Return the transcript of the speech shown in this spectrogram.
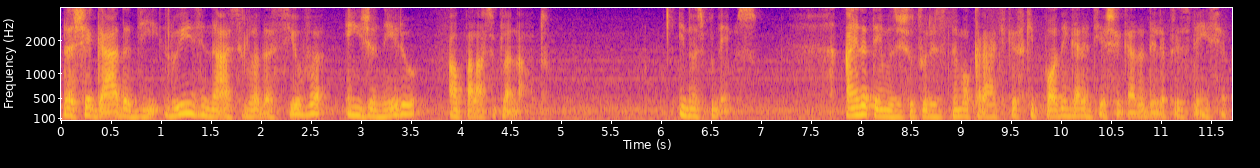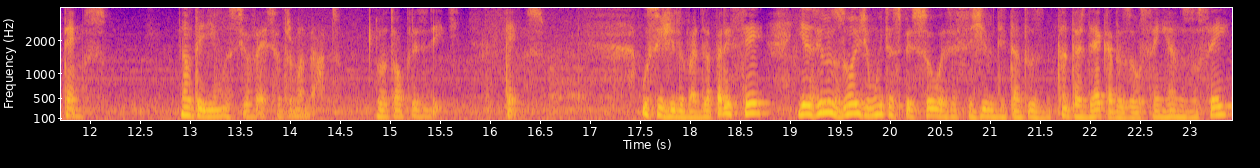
da chegada de Luiz Inácio Lula da Silva em janeiro ao Palácio Planalto. E nós podemos. Ainda temos estruturas democráticas que podem garantir a chegada dele à presidência. Temos. Não teríamos se houvesse outro mandato do atual presidente. Temos. O sigilo vai desaparecer e as ilusões de muitas pessoas, esse sigilo de tantos, tantas décadas ou cem anos, não sei,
